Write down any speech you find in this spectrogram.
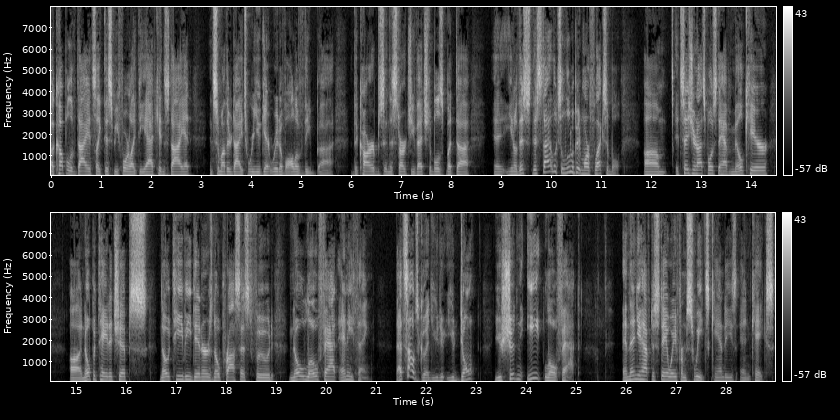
a couple of diets like this before, like the Atkins diet and some other diets where you get rid of all of the uh, the carbs and the starchy vegetables. But uh, uh you know this this diet looks a little bit more flexible. Um, it says you're not supposed to have milk here, uh, no potato chips, no TV dinners, no processed food, no low fat anything. That sounds good. You you don't you shouldn't eat low fat. And then you have to stay away from sweets, candies, and cakes.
